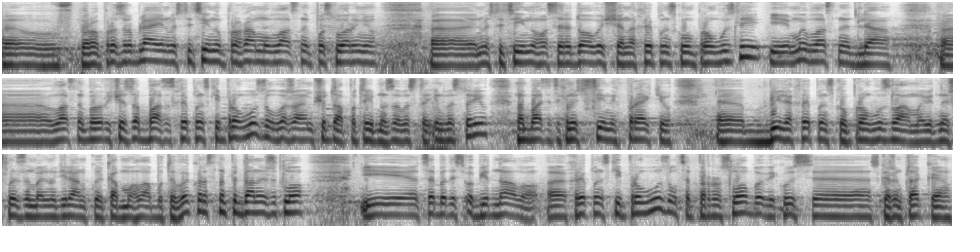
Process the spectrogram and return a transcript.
е, розробляє інвестиційну програму власне по створенню е, інвестиційного середовища на Хриплинському промвузлі. І ми, власне, для власне беручи за базис Хриплинський промвузол, вважаємо, що так, потрібно завести інвесторів на базі цих інвестиційних проєктів е, біля Хриплинського промвузла. Ми віднайшли земельну ділянку, яка б могла бути використана під дане житло. І це би десь об'єднало е, Хриплинський промвузол, це переросло би в якусь, е, скажімо так,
